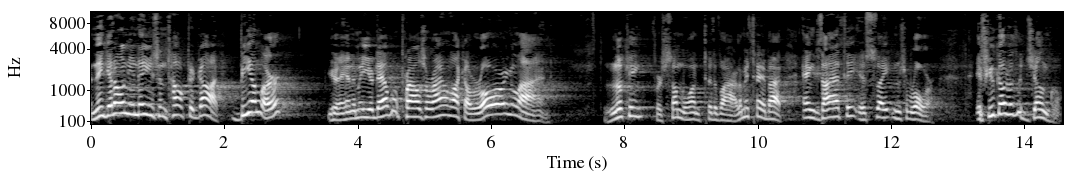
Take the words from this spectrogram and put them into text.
And then get on your knees and talk to God. Be alert. Your enemy, your devil, prowls around like a roaring lion looking for someone to devour. Let me tell you about anxiety is Satan's roar. If you go to the jungle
